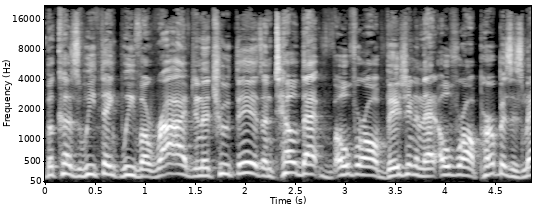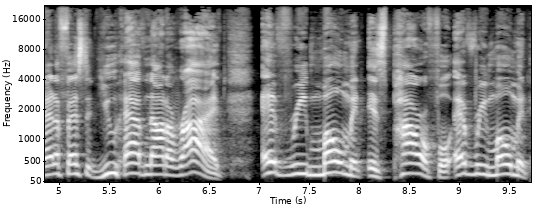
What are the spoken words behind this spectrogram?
because we think we've arrived and the truth is until that overall vision and that overall purpose is manifested, you have not arrived. Every moment is powerful. Every moment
